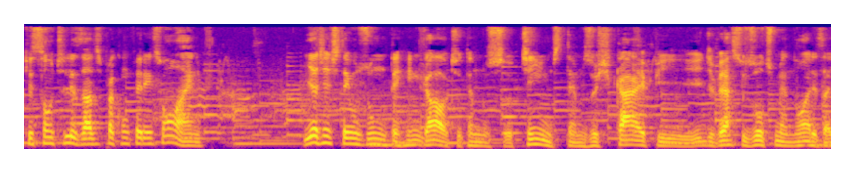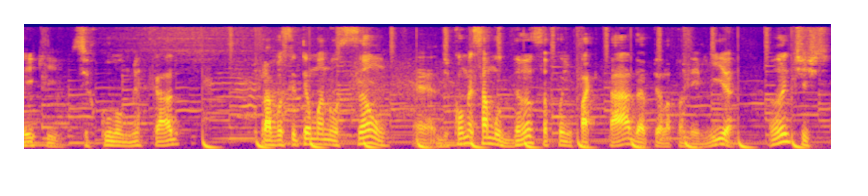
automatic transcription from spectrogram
que são utilizadas para conferência online. E a gente tem o Zoom, tem Hangout, temos o Teams, temos o Skype e diversos outros menores aí que circulam no mercado. Para você ter uma noção é, de como essa mudança foi impactada pela pandemia, antes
